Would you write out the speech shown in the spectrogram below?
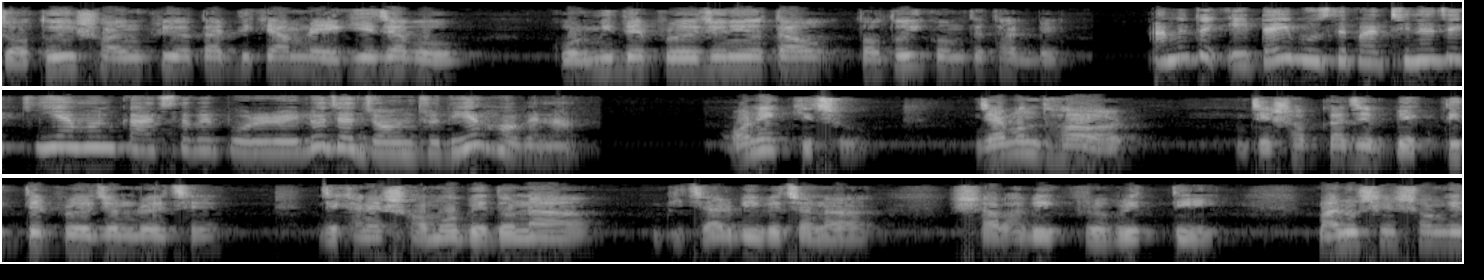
যতই স্বয়ংক্রিয়তার দিকে আমরা এগিয়ে যাব কর্মীদের প্রয়োজনীয়তাও ততই কমতে থাকবে। আমি তো এটাই বুঝতে পারছি না যে কি এমন কাজ তবে পড়ে রইল যা যন্ত্র দিয়ে হবে না। অনেক কিছু। যেমন ধর যেসব কাজে ব্যক্তিত্বের প্রয়োজন রয়েছে যেখানে সমবেদনা বিচার বিবেচনা স্বাভাবিক প্রবৃত্তি মানুষের সঙ্গে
